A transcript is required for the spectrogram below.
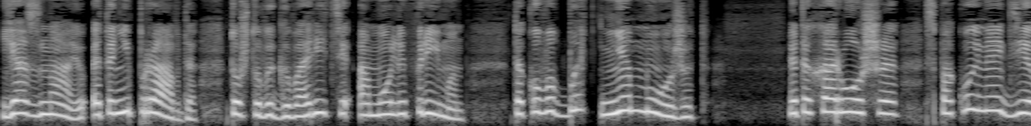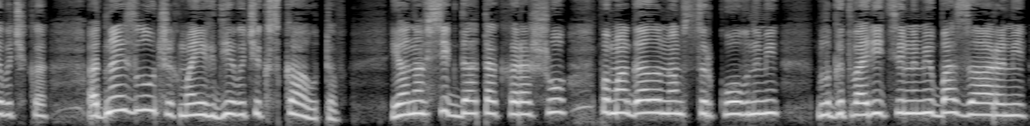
«Я знаю, это неправда, то, что вы говорите о Молли Фриман. Такого быть не может. Это хорошая, спокойная девочка, одна из лучших моих девочек-скаутов, и она всегда так хорошо помогала нам с церковными благотворительными базарами,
